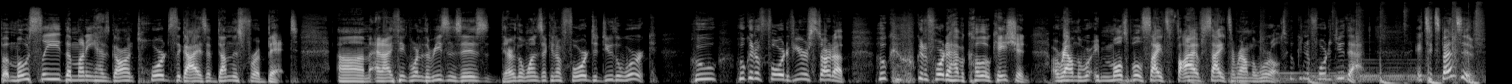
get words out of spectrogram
but mostly the money has gone towards the guys have done this for a bit. Um, and I think one of the reasons is they're the ones that can afford to do the work. Who who can afford if you're a startup? Who who can afford to have a co-location around the world, multiple sites, five sites around the world? Who can afford to do that? It's expensive,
